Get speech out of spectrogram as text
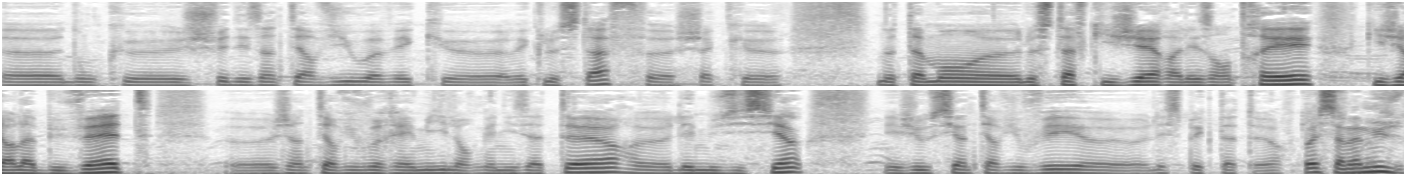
Euh, donc euh, je fais des interviews avec euh, avec le staff euh, chaque euh, notamment euh, le staff qui gère les entrées qui gère la buvette Euh, j'ai interviewé Rémi l'organisateur euh, les musiciens et j'ai aussi interviewé euh, les spectateurs Ouais, ça m'amuse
